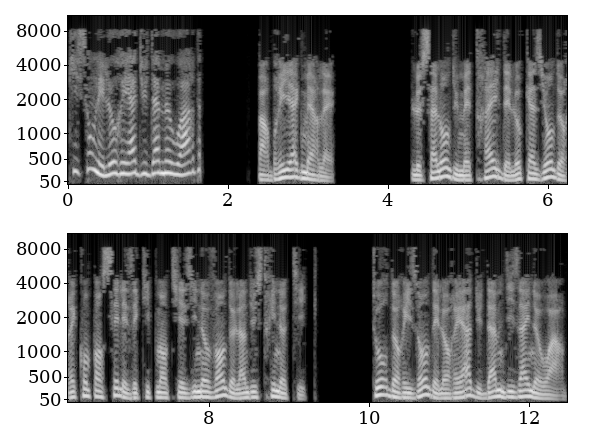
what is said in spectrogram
qui sont les lauréats du Dame Award? Par Briag Merlet. Le salon du Metrade est l'occasion de récompenser les équipementiers innovants de l'industrie nautique. Tour d'horizon des lauréats du Dame Design Award.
